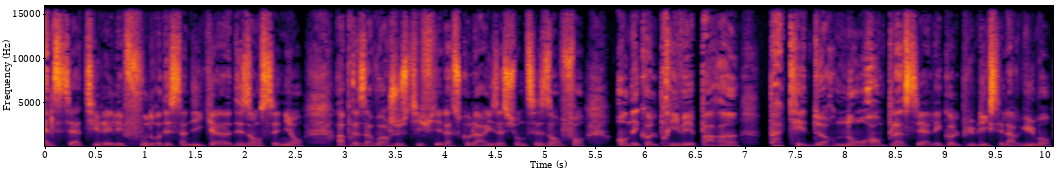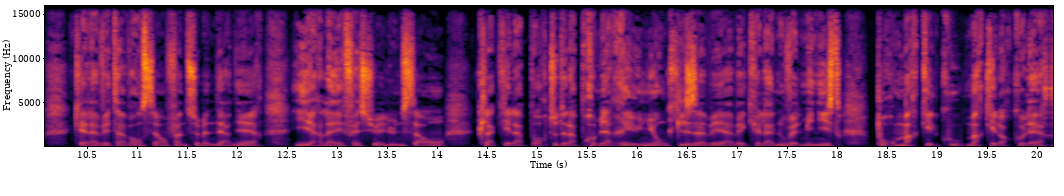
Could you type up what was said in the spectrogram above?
Elle s'est attirée les foudres des syndicats des enseignants après avoir justifié la scolarisation de ses enfants en école privée par un paquet d'heures non remplacées à l'école publique. C'est l'argument qu'elle avait avancé en fin de semaine dernière. Hier, la FSU et l'UNSA ont claqué la porte de la première réunion qu'ils avaient avec la nouvelle ministre pour marquer le coup, marquer leur colère.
